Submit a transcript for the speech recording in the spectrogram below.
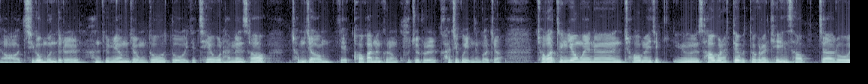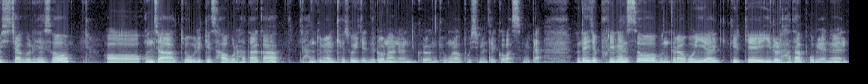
어, 직원분들을 한두 명 정도 또 이제 채용을 하면서 점점 이제 커가는 그런 구조를 가지고 있는 거죠. 저 같은 경우에는 처음에 이제 어, 사업을 할 때부터 그런 개인 사업자로 시작을 해서 어, 혼자 좀 이렇게 사업을 하다가 한두 명 계속 이제 늘어나는 그런 경우라 보시면 될 것 같습니다. 근데 이제 프리랜서 분들하고 이야기, 이렇게 일을 하다 보면은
